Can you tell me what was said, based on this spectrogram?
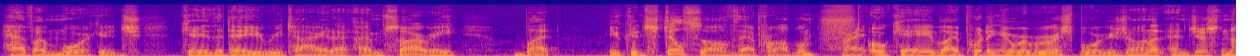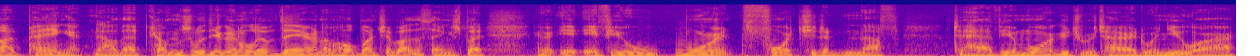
have a mortgage, okay, the day you retired, I, I'm sorry, but you can still solve that problem, Right. okay, by putting a reverse mortgage on it and just not paying it. Now that comes with you're going to live there and a whole bunch of other things. But you know, if you weren't fortunate enough to have your mortgage retired when you are,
